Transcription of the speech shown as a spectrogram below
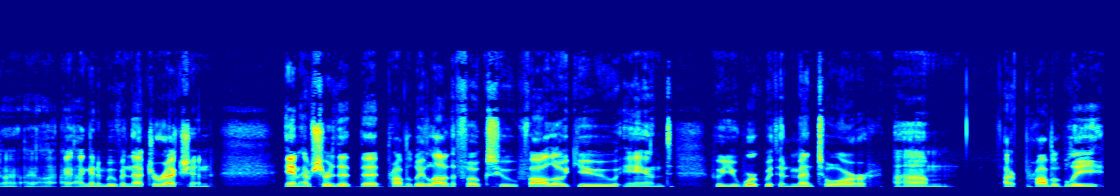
I, I, I'm going to move in that direction. And I'm sure that, that probably a lot of the folks who follow you and who you work with and mentor um, are probably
